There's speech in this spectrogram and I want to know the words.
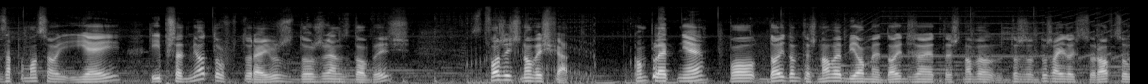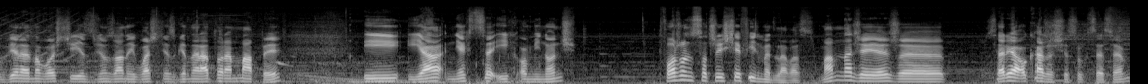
za pomocą jej i przedmiotów, które już zdążyłem zdobyć, stworzyć nowy świat. Kompletnie, bo dojdą też nowe biomy, dojdzie też nowe, duża, duża ilość surowców, wiele nowości jest związanych właśnie z generatorem mapy i ja nie chcę ich ominąć, tworząc oczywiście filmy dla Was. Mam nadzieję, że seria okaże się sukcesem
